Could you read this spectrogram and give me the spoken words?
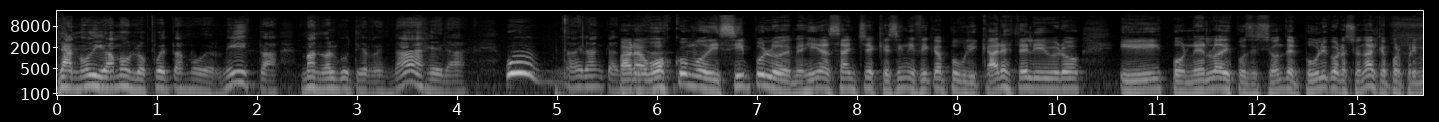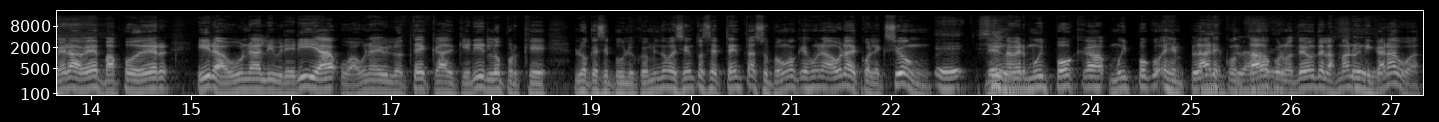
ya no digamos los poetas modernistas, Manuel Gutiérrez Nájera, uh, una gran cantidad. Para vos como discípulo de Mejía Sánchez, ¿qué significa publicar este libro y ponerlo a disposición del público nacional, que por primera vez va a poder ir a una librería o a una biblioteca a adquirirlo, porque lo que se publicó en 1970 supongo que es una obra de colección. Eh, Deben haber muy, poca, muy pocos ejemplares, contados con los dedos de las manos en Nicaragua.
